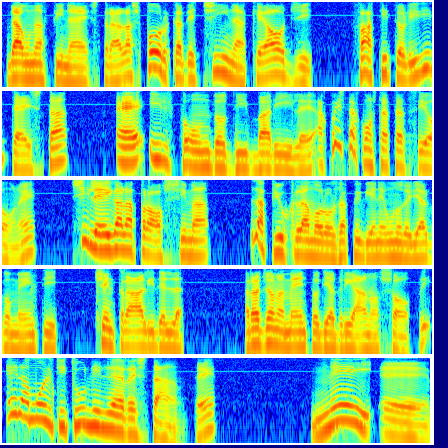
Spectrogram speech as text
da una finestra. La sporca decina che oggi fa titoli di testa è il fondo di barile. A questa constatazione si lega alla prossima, la più clamorosa. Qui viene uno degli argomenti centrali del ragionamento di Adriano Sofri. E la moltitudine restante nei, eh,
